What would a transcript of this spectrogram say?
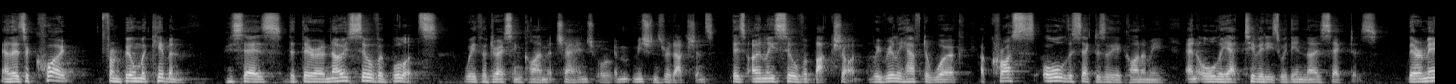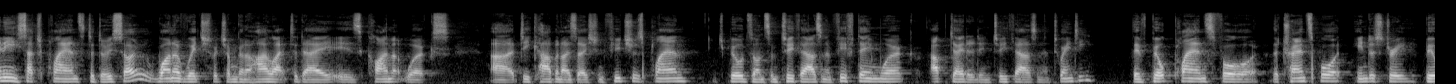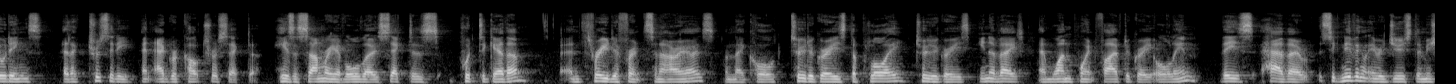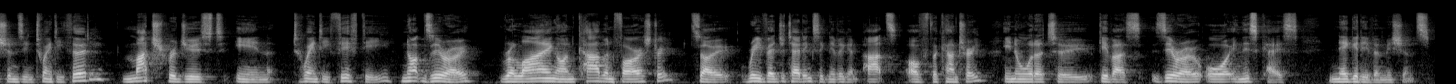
Now, there's a quote from Bill McKibben who says that there are no silver bullets with addressing climate change or emissions reductions. There's only silver buckshot. We really have to work across all the sectors of the economy and all the activities within those sectors. There are many such plans to do so, one of which, which I'm going to highlight today, is ClimateWorks' uh, Decarbonisation Futures Plan, which builds on some 2015 work, updated in 2020. They've built plans for the transport, industry, buildings, electricity and agriculture sector. Here's a summary of all those sectors put together in three different scenarios and they call two degrees deploy, two degrees innovate and 1.5 degree all in. These have a significantly reduced emissions in 2030, much reduced in 2050, not zero, relying on carbon forestry, so revegetating significant parts of the country in order to give us zero or, in this case, negative emissions.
